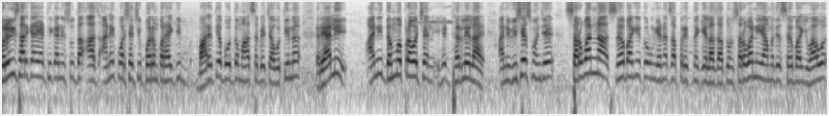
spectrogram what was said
परळीसारख्या या ठिकाणी सुद्धा आज अनेक वर्षाची परंपरा आहे की भारतीय बौद्ध महासभेच्या वतीनं रॅली आणि धम्मप्रवचन हे ठरलेलं आहे. आणि विशेष म्हणजे सर्वांना सहभागी करून घेण्याचा प्रयत्न केला जातो सर्वांनी यामध्ये सहभागी व्हावं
